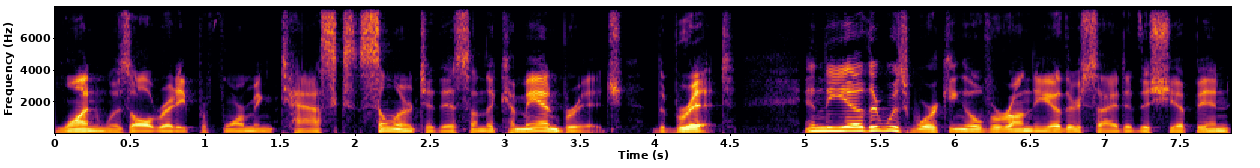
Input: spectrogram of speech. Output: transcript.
One was already performing tasks similar to this on the command bridge, the Brit, and the other was working over on the other side of the ship in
